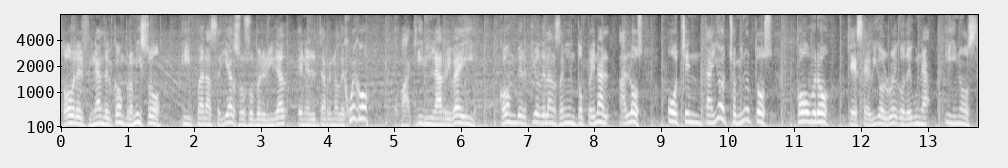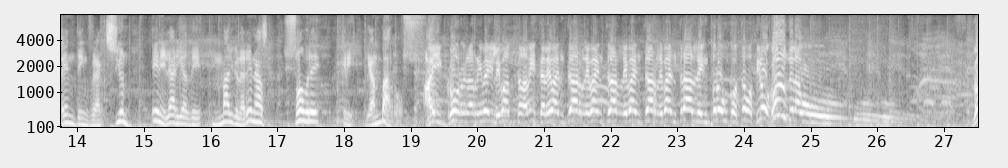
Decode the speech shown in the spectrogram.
Sobre el final del compromiso y para sellar su superioridad en el terreno de juego, Joaquín Larribey convirtió de lanzamiento penal a los 88 minutos, cobro que se dio luego de una inocente infracción en el área de Mario Larenas sobre Cristian Barros. Ahí corre la Ribey, levanta la vista, le va a entrar, le va a entrar, le va a entrar, le va a entrar, le entró un costado, tiró, gol de la U. ¡Gol!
